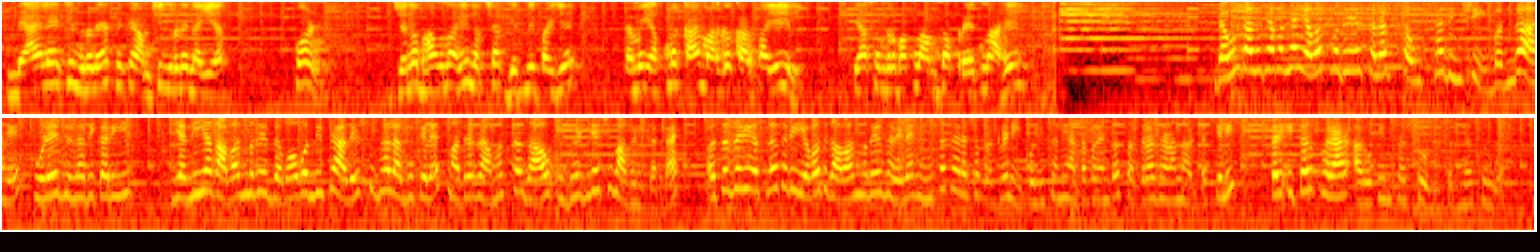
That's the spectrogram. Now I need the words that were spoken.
न्यायालयाचे निर्णय आहेत हे काही आमचे निर्णय नाही आहेत. पण जनभावना ही लक्षात घेतली पाहिजे. त्यामुळे यातनं काय मार्ग काढता येईल त्या संदर्भातला आमचा प्रयत्न आहे. दौंड तालुक्यामधल्या यवतमध्ये सलग चौथ्या दिवशी बंद आहे. पुणे जिल्हाधिकारी यांनी या गावांमध्ये जमावबंदीचे आदेश सुद्धा लागू केले आहेत मात्र ग्रामस्थ गाव उघडण्याची मागणी करतायत. असं जरी असलं तरी यवत गावांमध्ये झालेल्या हिंसाचाराच्या प्रकरणी पोलिसांनी आतापर्यंत सतरा जणांना अटक केली तर इतर फरार आरोपींचा शोध सध्या सुरू आहे.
